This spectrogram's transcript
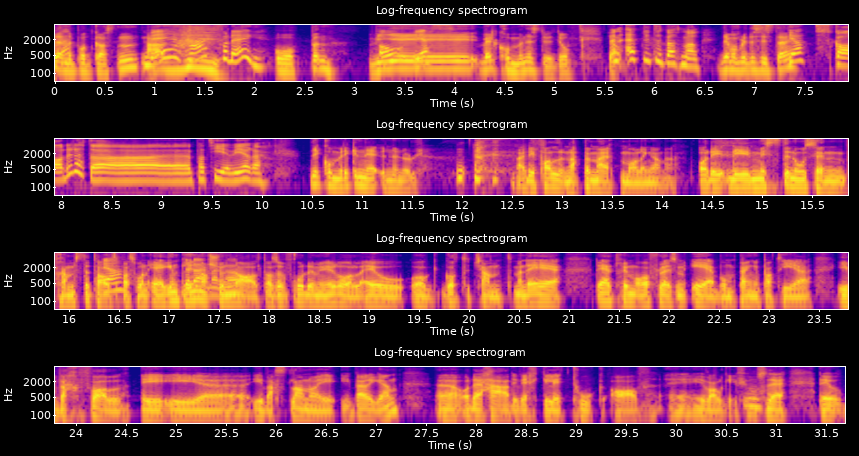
denne Ja. podkasten Vi er her er for deg. vidåpen. Vi Oh, yes. Velkommen i studio. Men et lite spørsmål. Det må bli det siste. Ja, Skader dette partiet videre? De kommer ikke ned under null. Nei, de faller neppe mer på målingene. Og de, de mister nå sin fremste talsperson, egentlig det der, nasjonalt. Altså Frode Myhrvold er jo òg godt kjent, men det er, det er Trym Aafløy som er bompengepartiet, i hvert fall i, i, eh, i Vestland og i, i Bergen. Eh, Og det er her de virkelig tok av eh, i valget i fjor. Så det, det er jo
